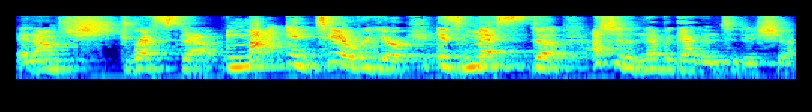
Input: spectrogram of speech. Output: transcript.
and I'm stressed out. My interior is messed up. I should have never got into this show.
